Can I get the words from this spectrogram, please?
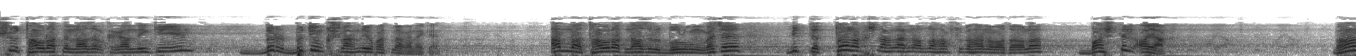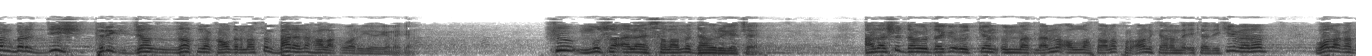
Shu tavrotni nozil qilgandan keyin bir butun qishloqni yo'qotmagan ekan. ammo tavrot nozil bo'lgungacha bitta to'la qishloqlarni alloh subhanava taolo boshdan oyoq biron bir dish tirik zotni qoldirmasdan barini halok qilib yuborgan ekan shu muso alayhissalomni davrigacha ana shu davrdagi o'tgan ummatlarni alloh taolo qur'oni karimda aytadiki mana ولقد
